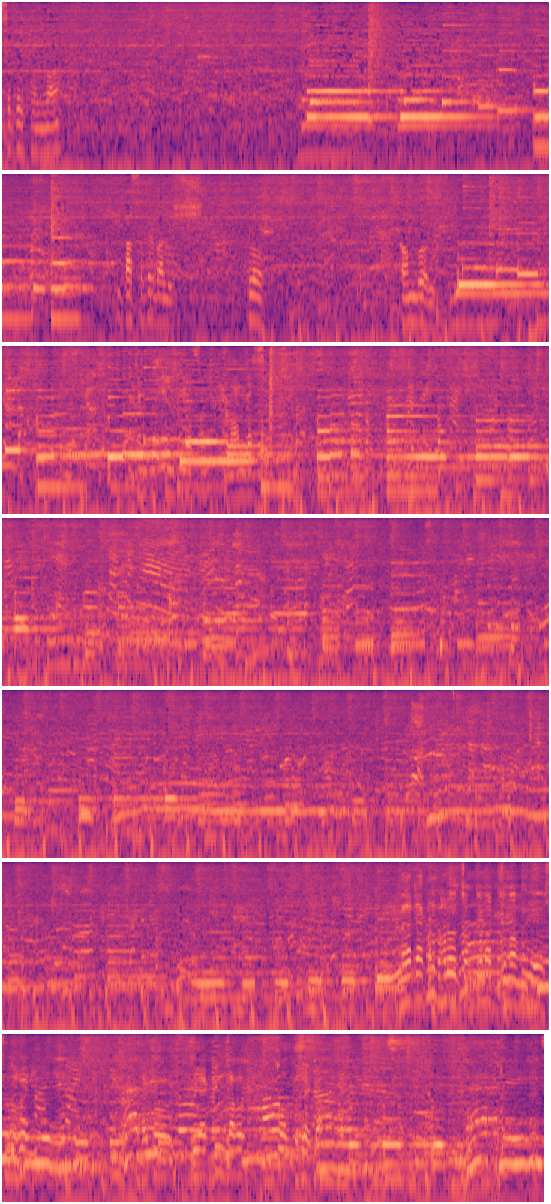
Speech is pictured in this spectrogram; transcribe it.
বাচ্চাদের খেলনা বাচ্চাদের বালিশ ক্লোথ কম্বল। মেলাটা এখনও ভালো চমচমাট জমা হয়ে শুরু হয়নি। হয়তো দুই একদিন যাবৎ চলতেছে এটা।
